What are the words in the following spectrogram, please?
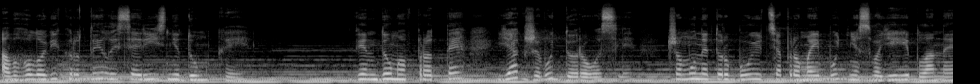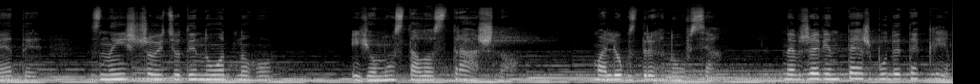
а в голові крутилися різні думки. Він думав про те, як живуть дорослі, чому не турбуються про майбутнє своєї планети, знищують один одного. І йому стало страшно. Малюк здригнувся. Невже він теж буде таким?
